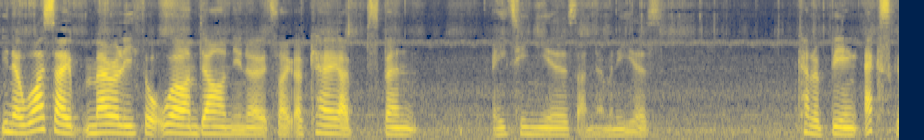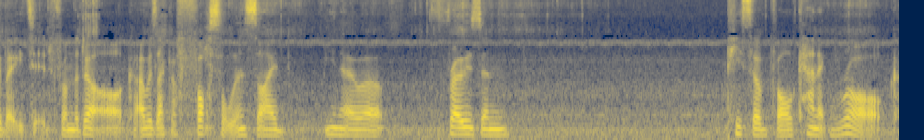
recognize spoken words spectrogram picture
you know, whilst I merrily thought, well, I'm done, you know, it's like, okay, I've spent 18 years, I don't know how many years, kind of being excavated from the dark. I was like a fossil inside, you know, a frozen piece of volcanic rock.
